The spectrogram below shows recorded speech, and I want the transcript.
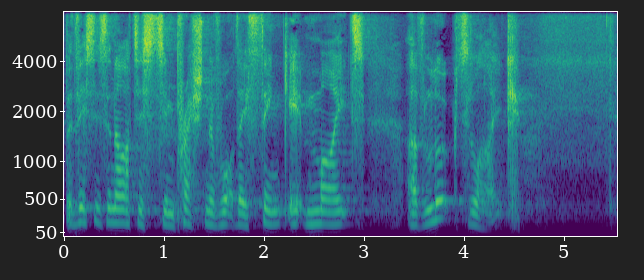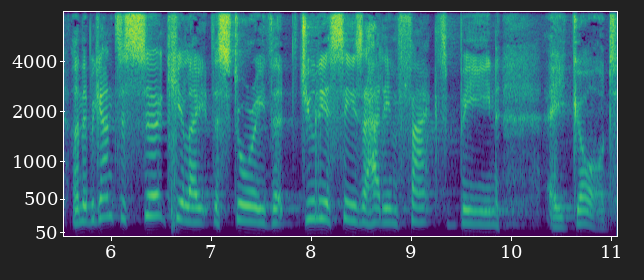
but this is an artist's impression of what they think it might have looked like. And they began to circulate the story that Julius Caesar had in fact been a god.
